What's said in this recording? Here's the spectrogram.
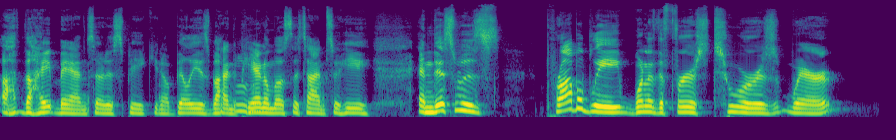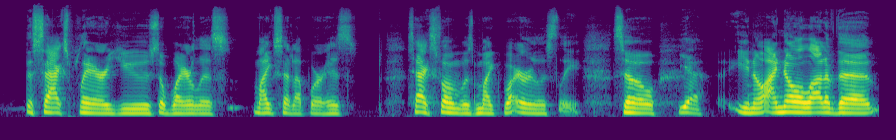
uh, the hype man, so to speak. You know, Billy is behind the piano most of the time. So he, and this was probably one of the first tours where the sax player used a wireless mic setup where his saxophone was mic'd wirelessly. So Yeah. you know, I know a lot of the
